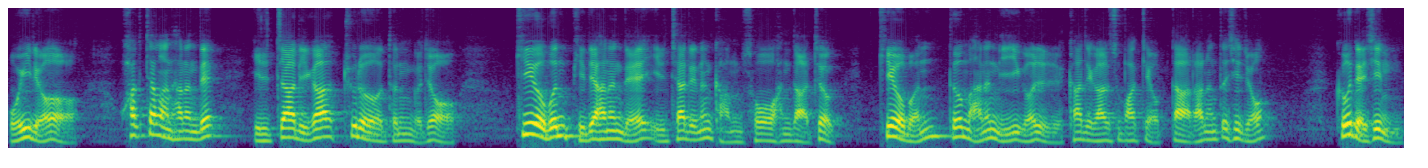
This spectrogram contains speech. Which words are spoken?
오히려 확장은 하는데 일자리가 줄어드는 거죠. 기업은 비대하는데 일자리는 감소한다. 즉 기업은 더 많은 이익을 가져갈 수밖에 없다라는 뜻이죠. 그 대신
